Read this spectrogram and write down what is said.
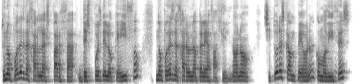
tú no puedes dejarle a Esparza después de lo que hizo, no puedes dejarle una pelea fácil. No, no. Si tú eres campeona, como dices,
